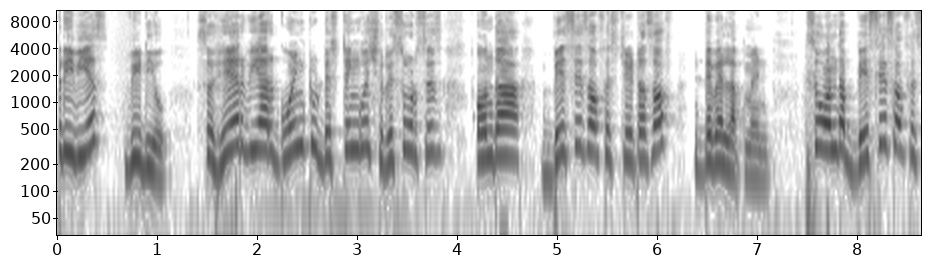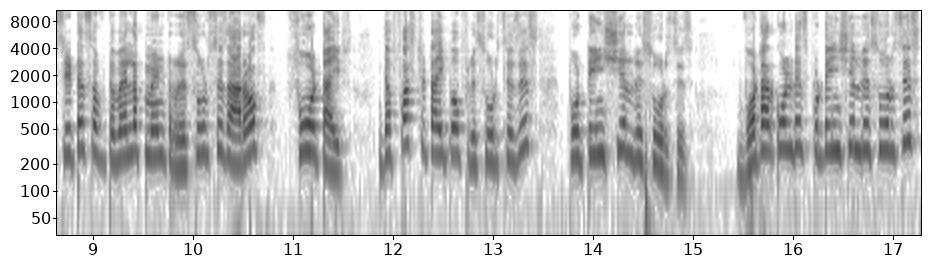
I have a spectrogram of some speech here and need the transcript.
previous video. So here we are going to distinguish resources on the basis of status of development. So on the basis of status of development, resources are of four types. The first type of resources is potential resources. What are called as potential resources?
